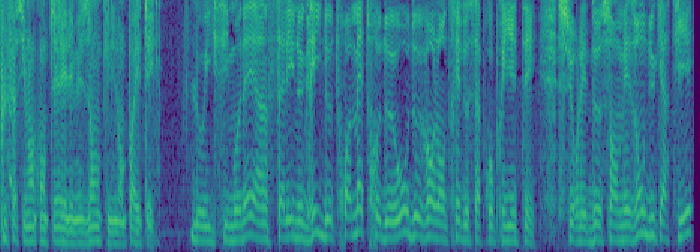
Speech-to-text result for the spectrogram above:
plus facilement compter les maisons qui ne l'ont pas été. Loïc Simonet a installé une grille de 3 mètres de haut devant l'entrée de sa propriété. Sur les 200 maisons du quartier,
